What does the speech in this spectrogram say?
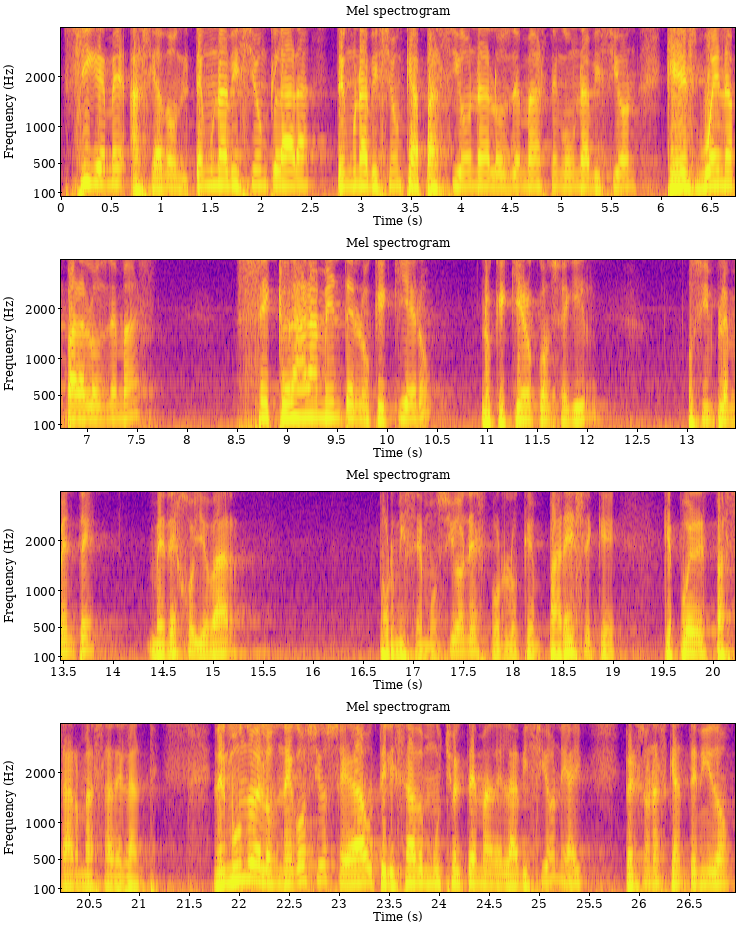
sígueme hacia dónde. Tengo una visión clara, tengo una visión que apasiona a los demás, tengo una visión que es buena para los demás. Sé claramente lo que quiero, lo que quiero conseguir, o simplemente me dejo llevar por mis emociones, por lo que parece que, que puede pasar más adelante. En el mundo de los negocios se ha utilizado mucho el tema de la visión y hay personas que han tenido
